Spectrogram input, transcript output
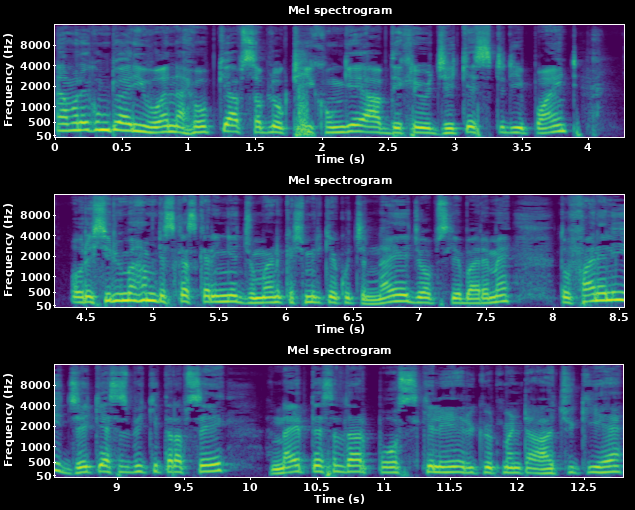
अल्लाम to every one I hope कि आप सब लोग ठीक होंगे। आप देख रहे हो जेके स्टडी पॉइंट और इसी में हम डिस्कस करेंगे जम्मू एंड कश्मीर के कुछ नए जॉब्स के बारे में। तो फाइनली जेके बी की तरफ़ से नए तहसीलदार पोस्ट के लिए रिक्रूटमेंट आ चुकी है।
